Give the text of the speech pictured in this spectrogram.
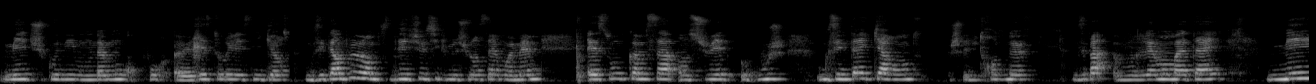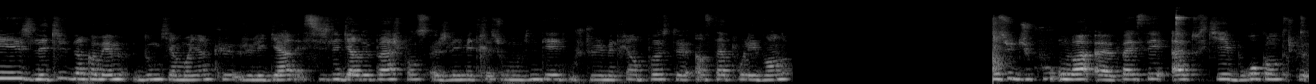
mais tu connais mon amour pour euh, restaurer les sneakers. Donc c'était un peu un petit défi aussi que je me suis lancé à moi-même. Elles sont comme ça en suède rouge, donc c'est une taille 40, je fais du 39. Donc c'est pas vraiment ma taille, mais je les kiffe bien quand même, donc il y a moyen que je les garde. Si je les garde pas, je pense je les mettrai sur mon Vinted ou je te les mettrai un post Insta pour les vendre. Ensuite du coup on va euh, passer à tout ce qui est brocante. Tu peux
